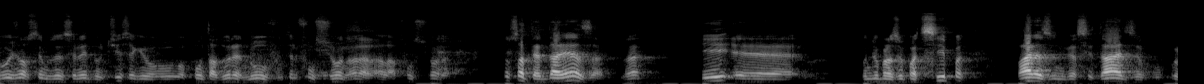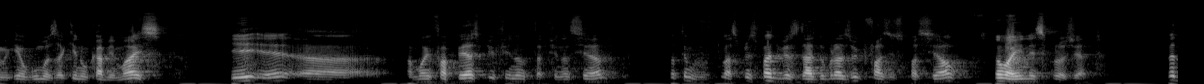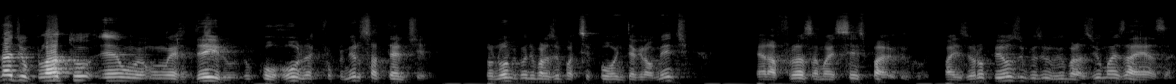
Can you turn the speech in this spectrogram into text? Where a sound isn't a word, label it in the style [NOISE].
Hoje nós temos uma excelente notícia que o apontador é novo, então ele funciona, olha, lá, funciona. É um satélite da ESA, né? e é, onde o Brasil participa, várias universidades, eu coloquei algumas aqui, não cabe mais, e é, a, a mãe FAPESP está financiando. Então temos as principais universidades do Brasil que fazem espacial, estão aí nesse projeto. Na verdade, o Plato é um, um herdeiro do Corot, né, que foi o primeiro satélite astronômico onde o Brasil participou integralmente. Era a França mais seis pa países europeus, inclusive o Brasil mais a ESA.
